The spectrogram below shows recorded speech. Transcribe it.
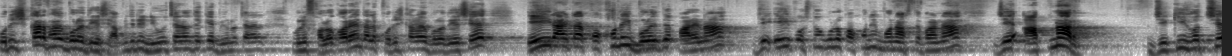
পরিষ্কারভাবে বলে দিয়েছে, আপনি যদি নিউজ চ্যানেল থেকে বিভিন্ন চ্যানেলগুলি ফলো করেন, তাহলে পরিষ্কারভাবে বলে দিয়েছে, এই রায়টা কখনোই বলে দিতে পারে না, যে এই প্রশ্নগুলো কখনোই মনে আসতে পারে না, যে আপনার যে কি হচ্ছে?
